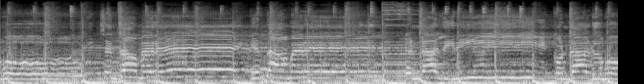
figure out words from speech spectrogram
കൊണ്ടുപോ ചെന്താമരേ എന്താമരേ കണ്ടാലിനി കൊണ്ടാടുമോ?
